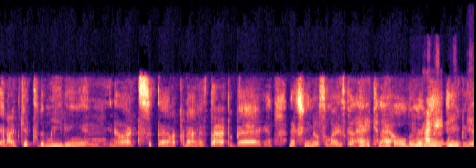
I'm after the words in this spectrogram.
and I'd get to the meeting, and you know, I'd sit down, I put down his diaper bag, and next thing you know, somebody's going, "Hey, can I hold him?" And Right. he'd be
